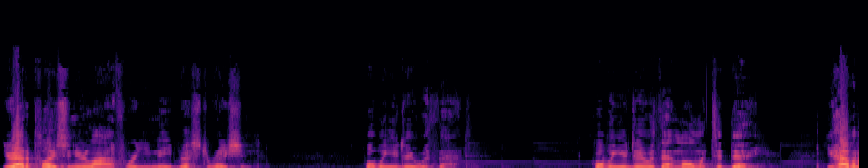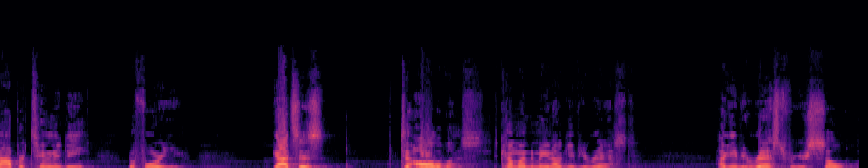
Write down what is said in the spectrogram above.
You're at a place in your life where you need restoration. What will you do with that? What will you do with that moment today? You have an opportunity before you. God says to all of us, Come unto me and I'll give you rest. I'll give you rest for your soul.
